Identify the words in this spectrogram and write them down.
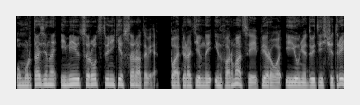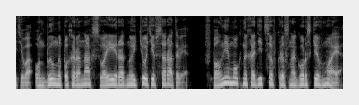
У Муртазина имеются родственники в Саратове. По оперативной информации, 1 июня 2003 он был на похоронах своей родной тети в Саратове, вполне мог находиться в Красногорске в мае,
